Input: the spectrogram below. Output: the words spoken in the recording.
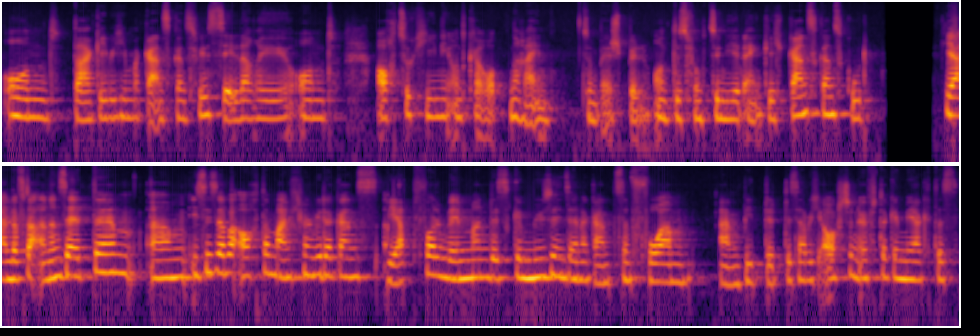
Und da gebe ich immer ganz, ganz viel Sellerie und auch Zucchini und Karotten rein zum Beispiel. Und das funktioniert eigentlich ganz, ganz gut. Ja, und auf der anderen Seite ähm, ist es aber auch dann manchmal wieder ganz wertvoll, wenn man das Gemüse in seiner ganzen Form anbietet. Das habe ich auch schon öfter gemerkt, dass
